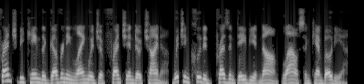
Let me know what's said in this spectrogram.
French became the governing language of French Indochina, which included present-day Vietnam, Laos and Cambodia.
